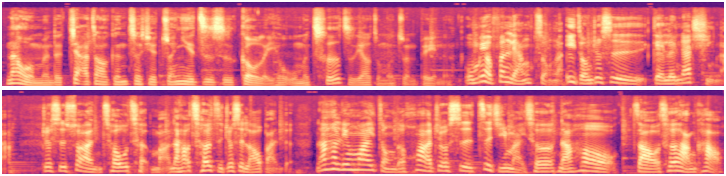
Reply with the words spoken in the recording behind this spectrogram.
那我们的驾照跟这些专业知识够了以后，我们车子要怎么准备呢？我们有分两种啦，一种就是给人家请啦，就是算抽成嘛，然后车子就是老板的。然后另外一种的话，就是自己买车，然后找车行靠，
